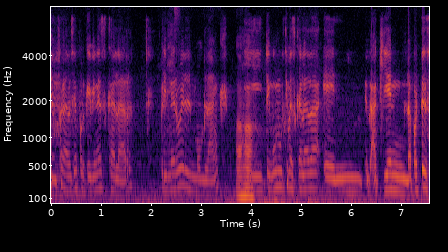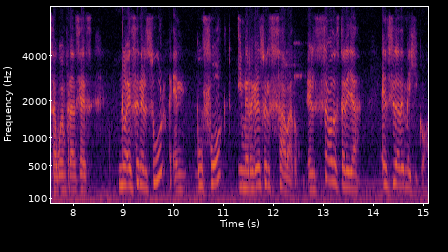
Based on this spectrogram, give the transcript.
en Francia porque vine a escalar. Primero el Mont Blanc. Ajá. Y tengo una última escalada en aquí en la parte de Savoie, en Francia. Es, no, es en el sur, en Beaufort. Y me regreso el sábado. El sábado estaré ya en Ciudad de México.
